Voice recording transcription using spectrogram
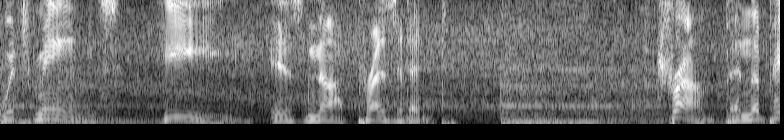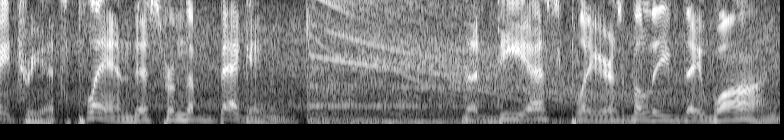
which means he is not president. Trump and the Patriots planned this from the begging. The DS players believe they won.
